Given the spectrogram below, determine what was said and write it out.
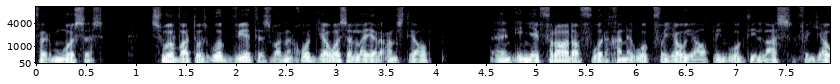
vir Moses. So wat ons ook weet is wanneer God jou as 'n leier aanstel en en jy vra daarvoor, gaan hy ook vir jou help en ook die las vir jou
